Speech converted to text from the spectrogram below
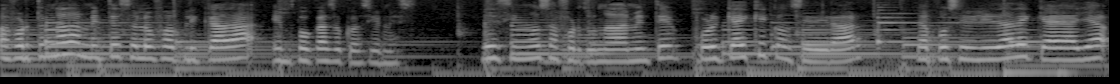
afortunadamente solo fue aplicada en pocas ocasiones. Decimos afortunadamente porque hay que considerar la posibilidad de que haya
